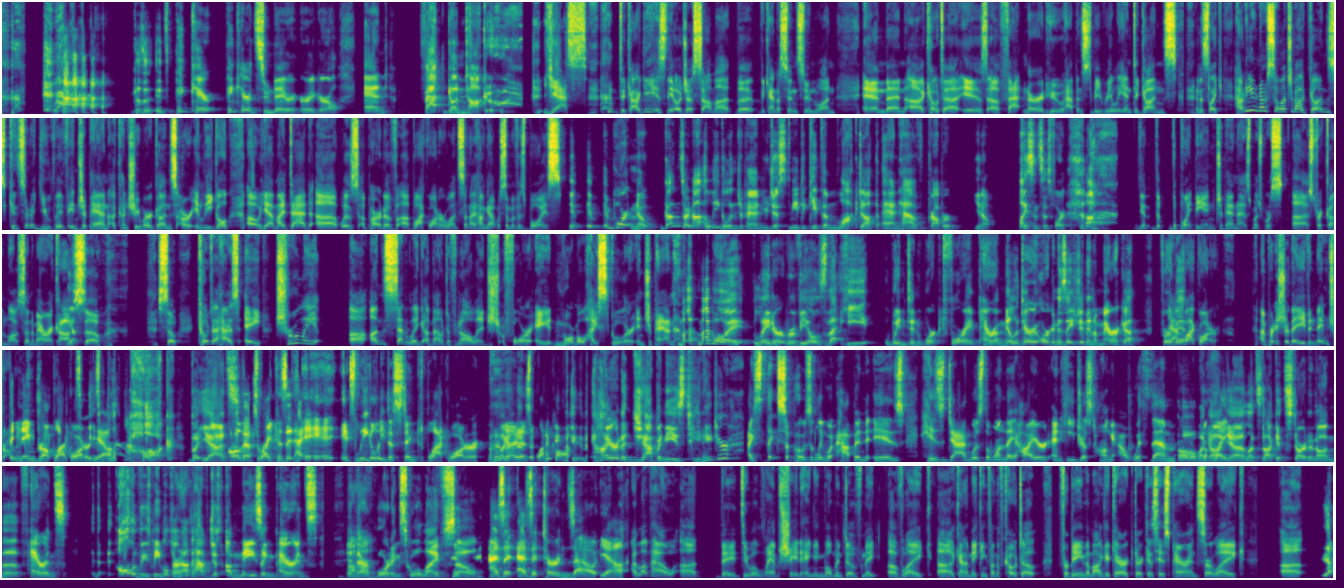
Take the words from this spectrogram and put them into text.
because it's pink hair, pink haired tsundere girl and fat gun taku. Yes, Takagi is the Ojo Sama, the the kind of Sun one, and then uh, Kota is a fat nerd who happens to be really into guns. And it's like, how do you know so much about guns, considering you live in Japan, a country where guns are illegal? Oh yeah, my dad uh, was a part of uh, Blackwater once, and I hung out with some of his boys. I- I- important note: guns are not illegal in Japan. You just need to keep them locked up and have proper, you know, licenses for it. Uh, you know, the the point being, Japan has much more uh, strict gun laws than America. Yeah. So, so Kota has a truly uh, unsettling amount of knowledge for a normal high schooler in Japan. My, my boy later reveals that he went and worked for a paramilitary organization in America for yeah, a bit. Blackwater. I'm pretty sure they even name drop. They name drop Blackwater. It's, it's yeah, Black Hawk. But yeah, oh, that's right because it, it, it, it's legally distinct Blackwater. yeah, it is Black Hawk. They, they, hired a Japanese teenager. I think supposedly what happened is his dad was the one they hired, and he just hung out with them. Oh my but god! Like, yeah, let's not get started on the parents. All of these people turn out to have just amazing parents in uh-huh. their boarding school life. So as it as it turns out, yeah. I love how uh they do a lampshade hanging moment of make of like uh kind of making fun of Kota for being the manga character because his parents are like uh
